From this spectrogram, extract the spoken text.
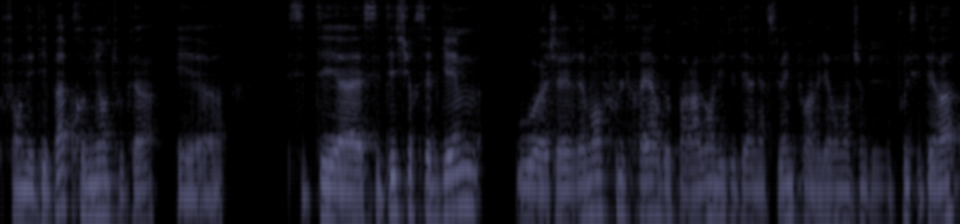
enfin, on n'était pas premier en tout cas. Et c'était, c'était sur cette game où j'avais vraiment full tryhard auparavant les deux dernières semaines pour améliorer mon champion pool, etc.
